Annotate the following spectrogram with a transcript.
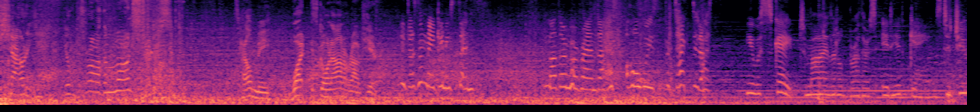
shouting. You'll draw the monsters. Tell me, what is going on around here? It doesn't make any sense. Mother Miranda has always protected us. You escaped my little brother's idiot games, did you?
